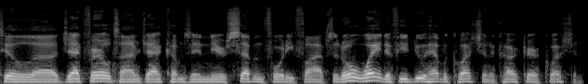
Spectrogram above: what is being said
till uh, Jack Farrell time. Jack comes in near 745. So don't wait if you do have a question, a car care question.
